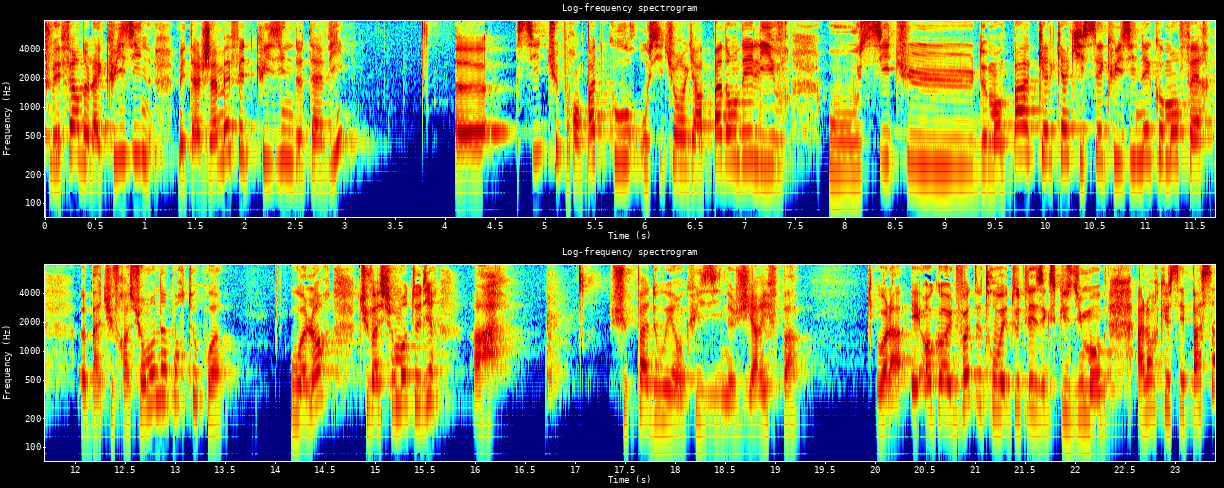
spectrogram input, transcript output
je vais faire de la cuisine, mais t'as jamais fait de cuisine de ta vie, euh, si tu prends pas de cours ou si tu regardes pas dans des livres ou si tu demandes pas à quelqu'un qui sait cuisiner comment faire, euh, bah tu feras sûrement n'importe quoi. Ou alors tu vas sûrement te dire ah je suis pas douée en cuisine, j'y arrive pas. Voilà, et encore une fois, te trouver toutes les excuses du monde. Alors que c'est pas ça,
